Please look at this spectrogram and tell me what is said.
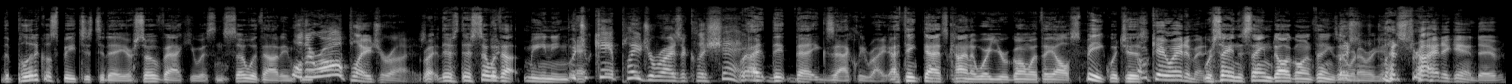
the political speeches today are so vacuous and so without. Meaning. Well, they're all plagiarized. right. They're they're so without meaning. But you can't plagiarize a cliche. They, that exactly right. I think that's kind of where you were going with they all speak, which is Okay, wait a minute. We're saying the same doggone things over let's, and over again. let's try it again, David.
